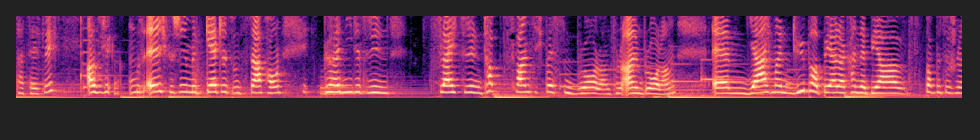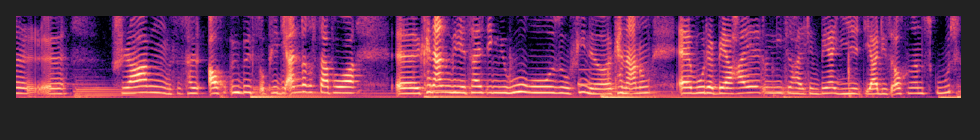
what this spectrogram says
tatsächlich. Also, ich muss ehrlich gestehen, mit Gadgets und Star Power gehört Nita zu den vielleicht zu den Top 20 besten Brawlern von allen Brawlern. Ähm, ja, ich meine, Hyperbär, da kann der Bär doppelt so schnell äh, schlagen. Das ist halt auch übelst OP. Die andere Star Power, äh, keine Ahnung, wie die jetzt heißt, irgendwie Huro, Sophine, oder keine Ahnung, äh, wo der Bär heilt und Nita halt den Bär. Ja, die ist auch ganz gut.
